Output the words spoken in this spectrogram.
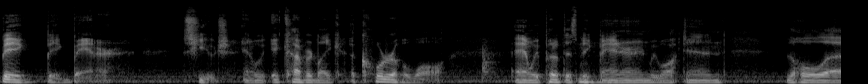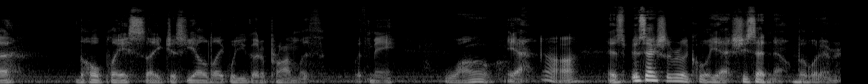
big, big banner. It's huge, and it covered like a quarter of a wall. And we put up this big banner, and we walked in. The whole, uh, the whole place like just yelled like, "Will you go to prom with with me?" Whoa. Yeah, Aw. it was, it was actually really cool. Yeah, she said no, but whatever.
